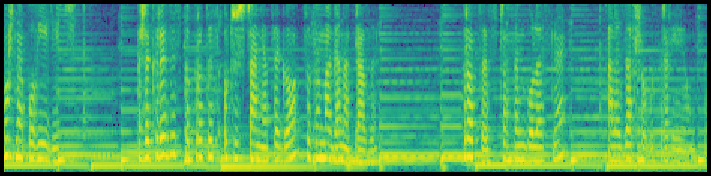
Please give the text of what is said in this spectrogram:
można powiedzieć, że kryzys to proces oczyszczania tego, co wymaga naprawy. Proces czasem bolesny, ale zawsze uzdrawiający.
